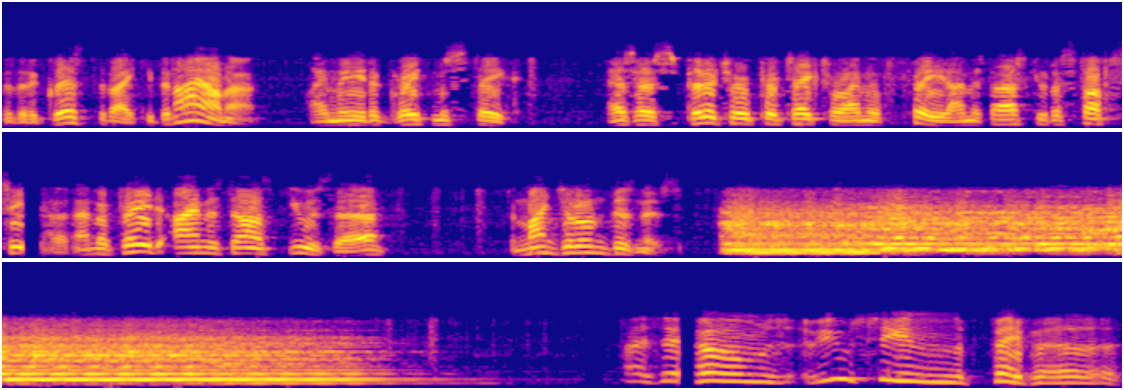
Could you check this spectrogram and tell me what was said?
with the request that I keep an eye on her. I made a great mistake. As her spiritual protector, I'm afraid I must ask you to stop seeing her. I'm afraid I must ask you, sir, to mind your own business. I say, Holmes, have you seen the paper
